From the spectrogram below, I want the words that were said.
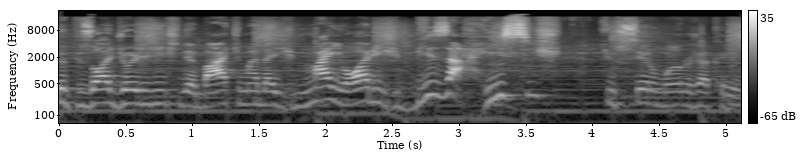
No episódio de hoje a gente debate uma das maiores bizarrices que o ser humano já criou.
